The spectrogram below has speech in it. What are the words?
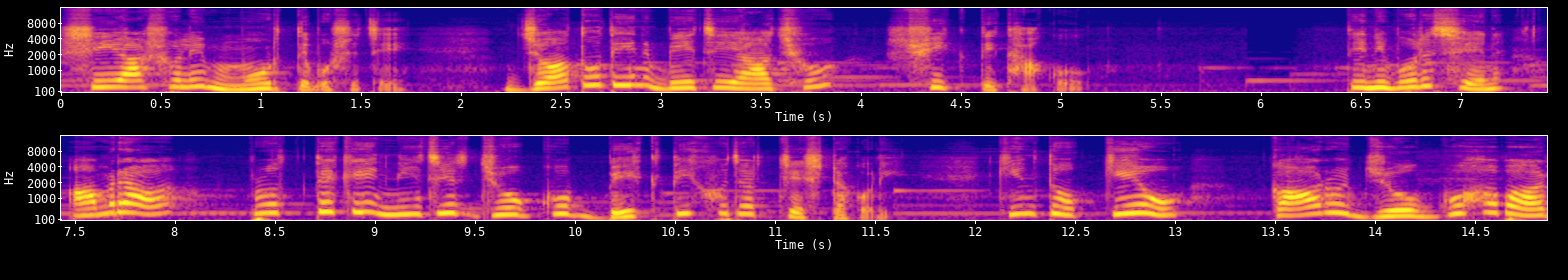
সে আসলে মরতে বসেছে। যতদিন বেঁচে আছো, শিখতে থাকো। তিনি বলেছেন, আমরা প্রত্যেকেই নিজের যোগ্য ব্যক্তি খোঁজার চেষ্টা করি। কিন্তু কেউ কারও যোগ্য হবার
